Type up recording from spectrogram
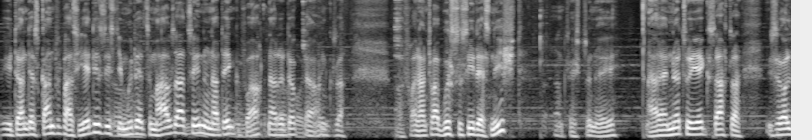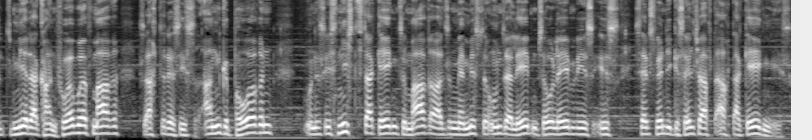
Wie dann das Ganze passiert ist, ist die Mutter zum Hausarzt hin und hat den gefragt. Dann hat der Doktor angesagt, "Oh, Fräulein Traub, wusste sie das nicht? Und ich sagte, nee. Er hat nur zu ihr gesagt, ich sollte mir da keinen Vorwurf machen. Sagte, das ist angeboren und es ist nichts dagegen zu machen. Also wir müssen unser Leben so leben, wie es ist, selbst wenn die Gesellschaft auch dagegen ist.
